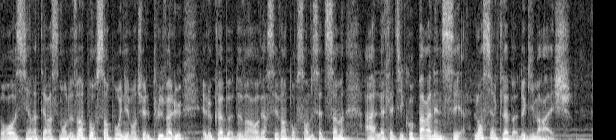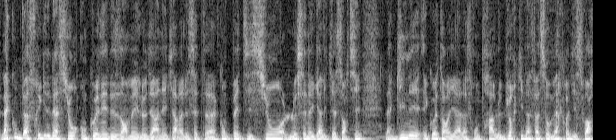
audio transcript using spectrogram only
aura aussi un intéressement de 20% pour une éventuelle plus-value et le club devra reverser 20% de cette somme à l'Atlético Paranense, l'ancien club de Guimaraes. La Coupe d'Afrique des Nations, on connaît désormais le dernier carré de cette euh, compétition. Le Sénégal qui a sorti la Guinée équatoriale affrontera le Burkina Faso mercredi soir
